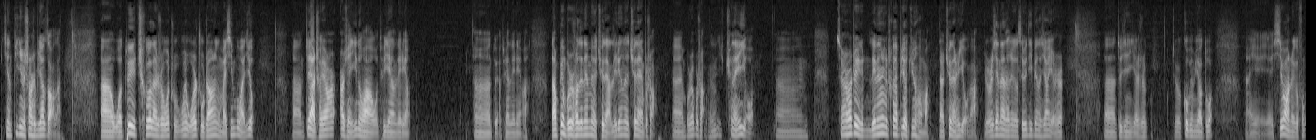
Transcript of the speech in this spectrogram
毕竟毕竟上市比较早了。啊，我对车来说，我主我我是主张这个买新不买旧。嗯，这俩车要二二选一的话，我推荐雷凌。嗯，对，推荐雷凌啊。但并不是说雷凌没有缺点，雷凌的缺点也不少。嗯，不是不少，缺点也有。嗯，虽然说这个雷凌这个车比较均衡吧，但是缺点是有的。比如说现在的这个 CVT 变速箱也是，嗯，最近也是这个诟病比较多。啊，也也希望这个丰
